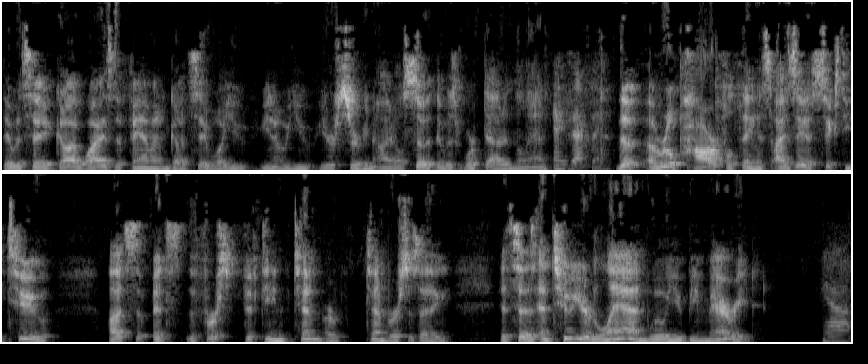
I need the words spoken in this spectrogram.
they would say, God, why is the famine? And God say, well, you, you know, you, you're serving idols. So it was worked out in the land. Exactly. the a real powerful thing is Isaiah 62. Uh, it's it's the first 15, 10 or 10 verses, I think. It says, "And to your land will you be married." Yeah.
